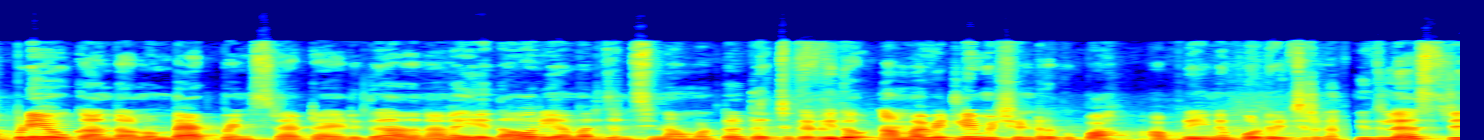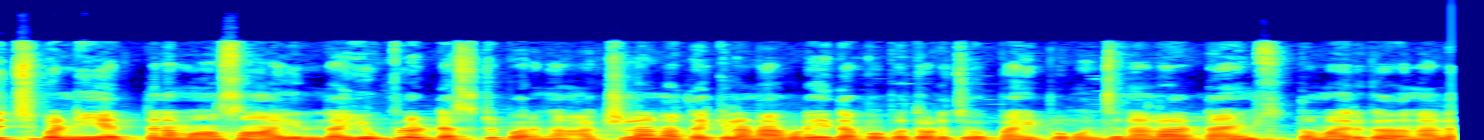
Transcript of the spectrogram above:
அப்படியே உட்காந்தாலும் பேக் பெயின் ஸ்டார்ட் ஆகிடுது அதனால் ஏதாவது ஒரு எமர்ஜென்சி நான் மட்டும் தைச்சுக்கிறேன். இதோ நம்ம வீட்லேயும் மிஷின் இருக்குப்பா அப்படின்னு போட்டு வச்சுருக்கேன். இதில் ஸ்டிச் பண்ணி எத்தனை மாதம் ஆகியிருந்தால் எவ்வளோ டஸ்ட்டு பாருங்கள் ஆக்சுவலாக நான் தைக்கலனா கூட இதை அப்பப்போ தொடச்சி வைப்பேன். இப்போ கொஞ்ச நாளாக டைம் சுத்தமாக இருக்காதனால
